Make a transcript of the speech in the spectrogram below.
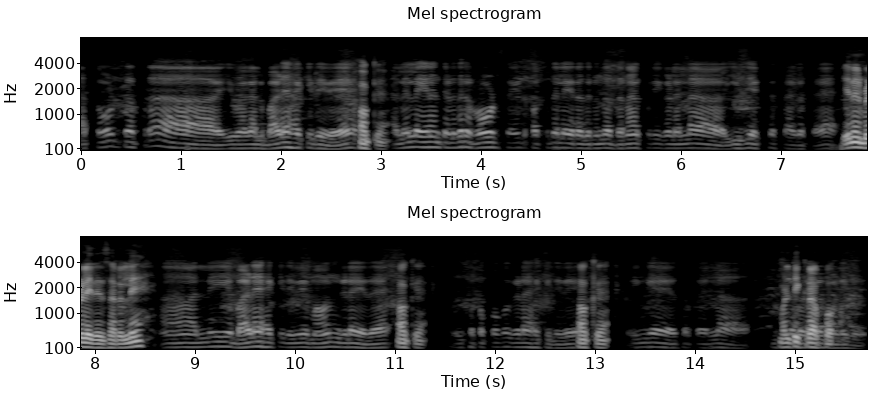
ಆ ತೋಟದ ಹತ್ರ ಇವಾಗ ಅಲ್ಲಿ ಬಾಳೆ ಹಾಕಿದೀವಿ. ಓಕೆ. ಅಲ್ಲೆಲ್ಲ ಏನಂತ ಹೇಳಿದ್ರೆ ರೋಡ್ ಸೈಡ್ ಪಕ್ಕದಲ್ಲೇ ಇರೋದ್ರಿಂದ ದನ ಕುರಿಗಳೆಲ್ಲ ಈಸಿ ಎಕ್ಸಸ್ ಆಗುತ್ತೆ. ಏನೇನು ಬೆಳೆ ಇದೆ ಸರ್ ಅಲ್ಲಿ? ಆ, ಅಲ್ಲಿ ಬಾಳೆ ಹಾಕಿದೀವಿ ಮಾವಿನ ಗಿಡ ಇದೆ. ಓಕೆ. ಒಂದ್ ಸ್ವಲ್ಪ ಕೋಕೋ ಗಿಡ ಹಾಕಿದೀವಿ. ಓಕೆ. ಹಿಂಗೆ ಸ್ವಲ್ಪ ಎಲ್ಲ ಮಲ್ಟಿ ಕ್ರಾಪ್. crop. ಬೆಳೆಗಳು ಮಾಡಿದೀವಿ.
